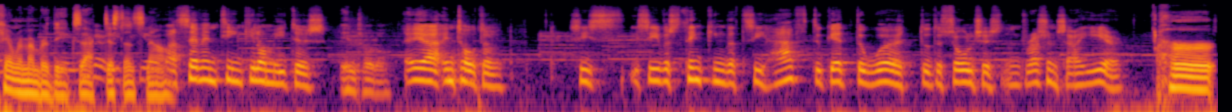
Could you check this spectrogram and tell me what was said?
can't remember the exact distance now. About 17 kilometers in total. Yeah, in total. She's, she was thinking that she have to get the word to the soldiers, and Russians are here. Her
